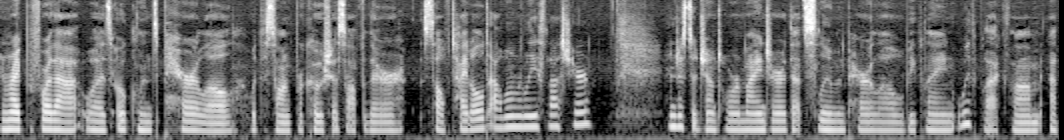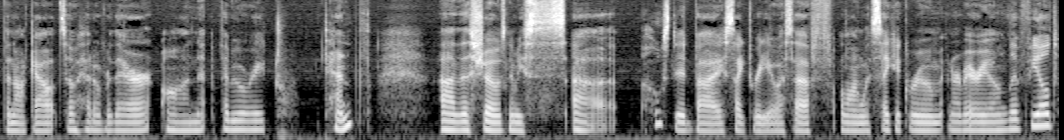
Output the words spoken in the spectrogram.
And right before that was Oakland's Parallel with the song Precocious off of their self titled album released last year. And just a gentle reminder that Sloom and Parallel will be playing with Black Thumb at the Knockout, so head over there on February tw- 10th. Uh, this show is going to be uh, hosted by Psyched Radio SF along with Psychic Room and our very own Live Field.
